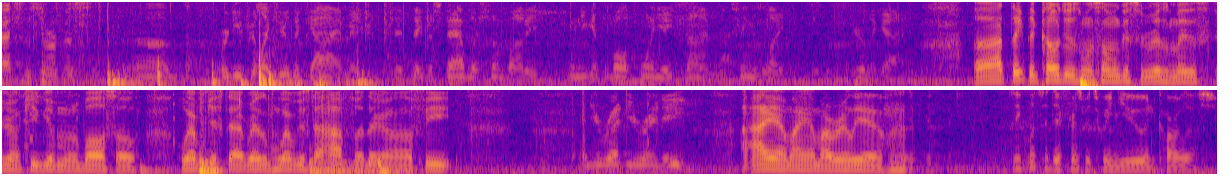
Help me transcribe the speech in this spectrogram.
scratch the surface, um, or do you feel like you're the guy, maybe, that they've established somebody? When you get the ball 28 times, it seems like you're the guy. Uh, I think the coaches, when someone gets the rhythm, they just they're gonna keep giving them the ball. So whoever gets that rhythm, whoever gets that hot foot, they're gonna uh, feed. And you're ready, you're ready to eat. I am, I am, I really am. Zeke, what's the difference between you and Carlos?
